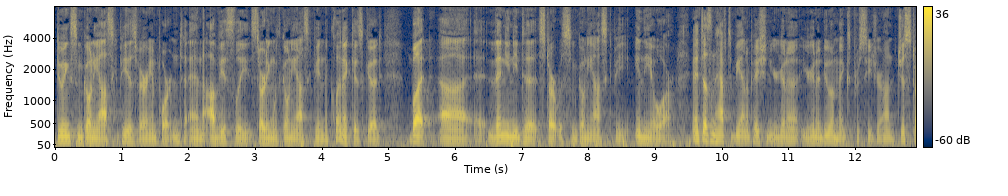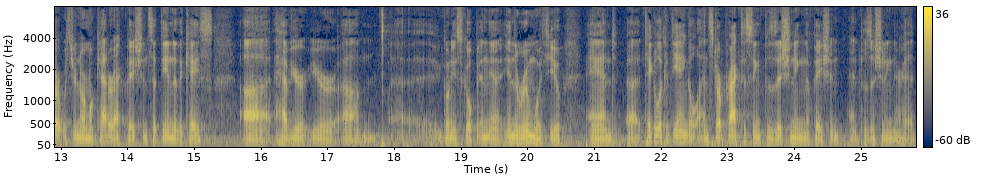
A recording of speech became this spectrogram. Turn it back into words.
doing some gonioscopy is very important, and obviously starting with gonioscopy in the clinic is good. But uh, then you need to start with some gonioscopy in the OR, and it doesn't have to be on a patient you're gonna you're gonna do a MIGS procedure on. Just start with your normal cataract patients at the end of the case. Uh, have your your um, uh, gonioscope in the in the room with you, and uh, take a look at the angle and start practicing positioning the patient and positioning their head.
